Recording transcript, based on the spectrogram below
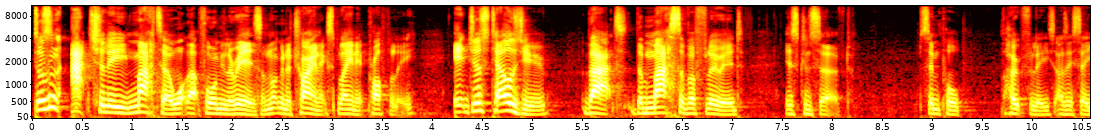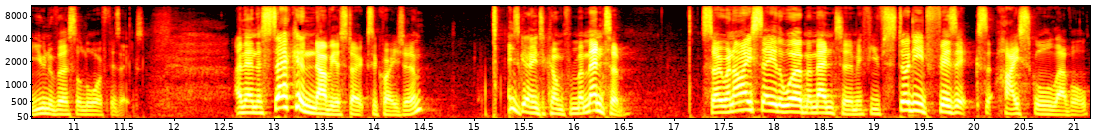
Doesn't actually matter what that formula is. I'm not going to try and explain it properly. It just tells you that the mass of a fluid is conserved. Simple, hopefully, as I say, universal law of physics. And then the second Navier-Stokes equation is going to come from momentum. So when I say the word momentum, if you've studied physics at high school level,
